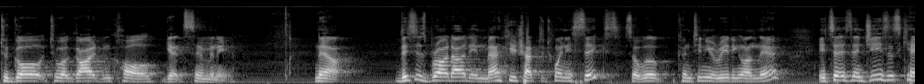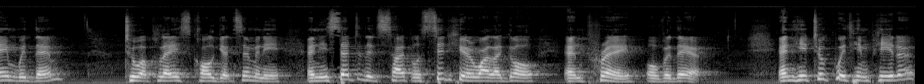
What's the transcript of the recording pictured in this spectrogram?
to go to a garden called Gethsemane. Now, this is brought out in Matthew chapter 26, so we'll continue reading on there. It says, And Jesus came with them to a place called Gethsemane, and he said to the disciples, Sit here while I go and pray over there. And he took with him Peter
